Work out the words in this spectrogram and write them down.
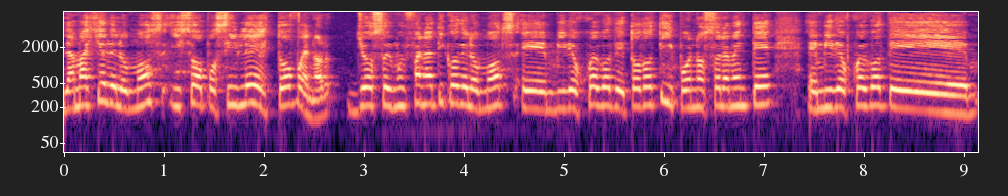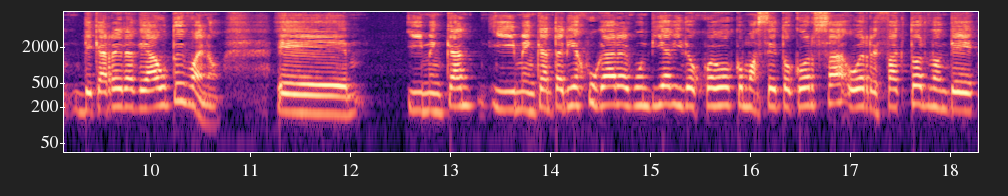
la magia de los mods hizo posible esto. Bueno, yo soy muy fanático de los mods en videojuegos de todo tipo, no solamente en videojuegos de, de carreras de auto y bueno. Eh, y me, y me encantaría jugar algún día videojuegos como Aceto Corsa o R-Factor donde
